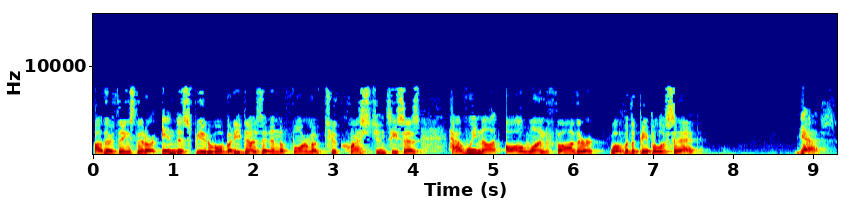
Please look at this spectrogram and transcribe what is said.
other things that are indisputable, but he does it in the form of two questions. He says, Have we not all one father? What would the people have said? Yes,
